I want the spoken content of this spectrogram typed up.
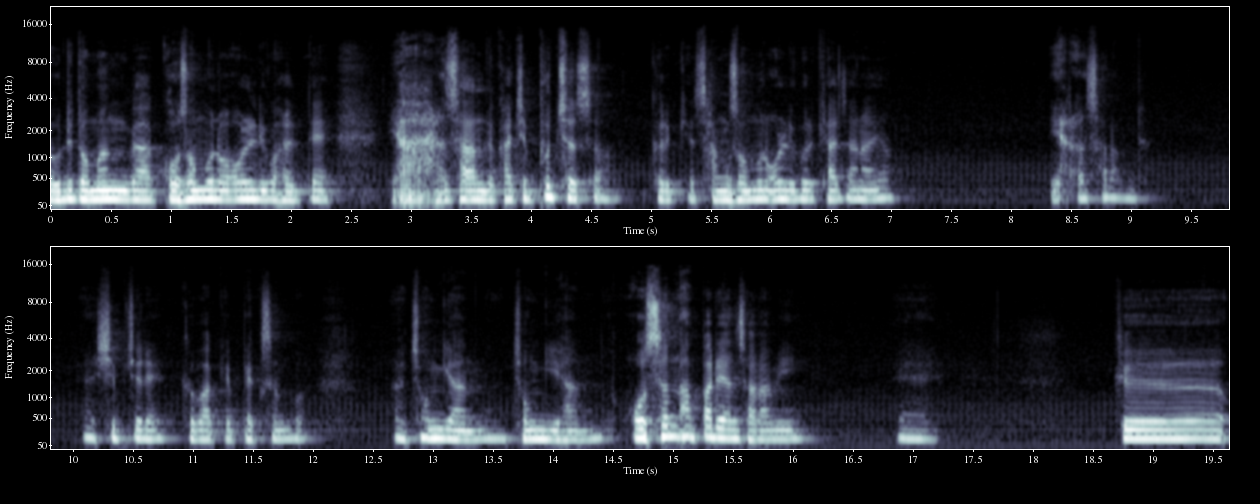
우리도 뭔가 고소문을 올리고 할 때 여러 사람들 같이 붙여서 그렇게 상소문 올리고 그렇게 하잖아요. 여러 사람들. 10절에 그 밖에 백성과 종기한, 종기한, 옷은 앞발이한 사람이 그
